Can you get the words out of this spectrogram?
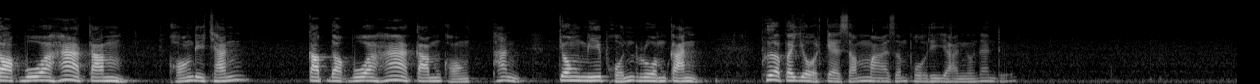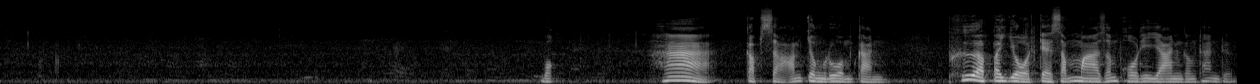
ดอกบัวห้ากรรมของดิฉัน กับดอกบัวห้ากรรมของท่านจงมีผลรวมกัน เพื่อประโยชน์แก่สัมมาสัมโพธิญาณของท่านเถิด 5 กับ 3 จงรวมกัน เพื่อประโยชน์แก่สัมมาสัมโพธิญาณของท่านเด้อ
